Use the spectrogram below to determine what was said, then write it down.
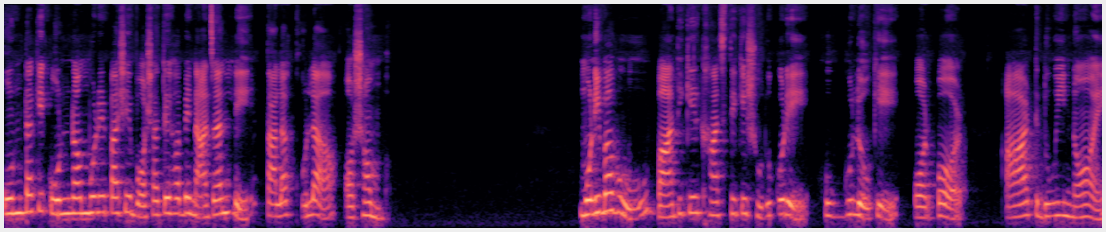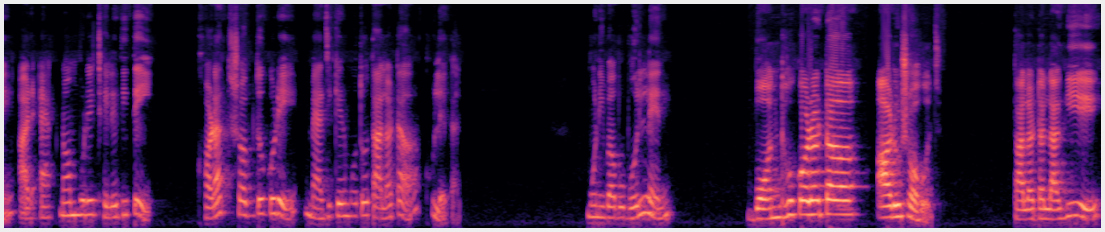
কোনটাকে কোন নম্বরের পাশে বসাতে হবে না জানলে তালা খোলা অসম্ভব। মণিবাবু বাঁ দিকের খাঁজ থেকে শুরু করে হুকগুলোকে পরপর আট, দুই, নয় আর এক নম্বরে ঠেলে দিতেই খরাত শব্দ করে ম্যাজিকের মতো তালাটা খুলে গেল। মণিবাবু বললেন, বন্ধ করাটা আরও সহজ। তালাটা লাগিয়ে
